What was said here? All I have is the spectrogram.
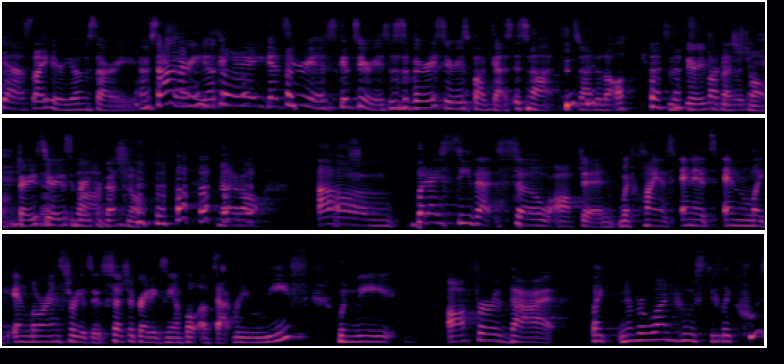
yes, I hear you. I'm sorry. I'm sorry. I'm Okay, get serious. Get serious. This is a very serious podcast. It's not. It's not at all. this is very It's not even- professional very serious and very professional not at all um but i see that so often with clients and it's and like in lauren's story it's such a great example of that relief when we offer that like number one who's like who's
